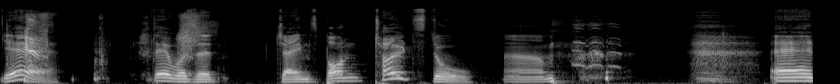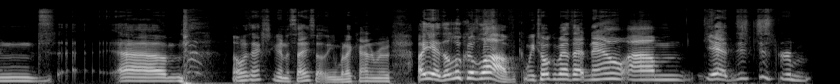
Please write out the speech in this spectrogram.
yeah, there was a James Bond toadstool, um, and um, I was actually going to say something, but I can't remember. Oh yeah, the look of love. Can we talk about that now? Um, yeah, just just. Rem-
